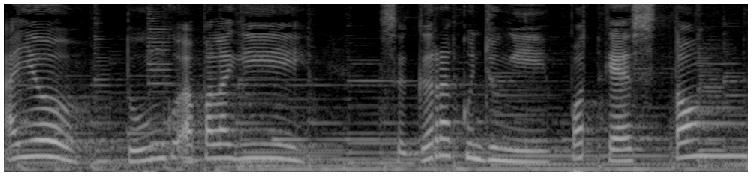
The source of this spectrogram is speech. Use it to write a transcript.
Ayo, tunggu apa lagi? Segera kunjungi podcast Tong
